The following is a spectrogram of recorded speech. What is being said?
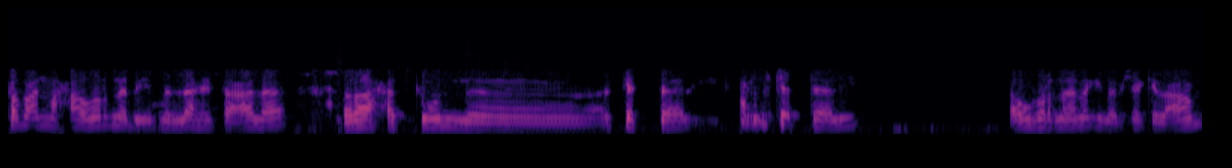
طبعا محاورنا بإذن الله تعالى راح تكون كالتالي كالتالي أو برنامجنا بشكل عام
